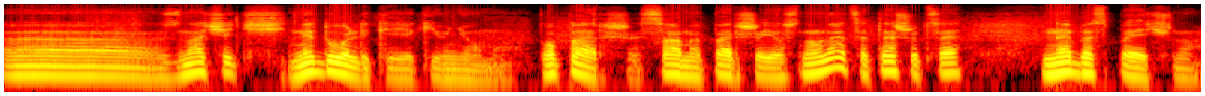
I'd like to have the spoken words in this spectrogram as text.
Е, значить, недоліки, які в ньому. По-перше, саме перше і основне, це те, що це небезпечно.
